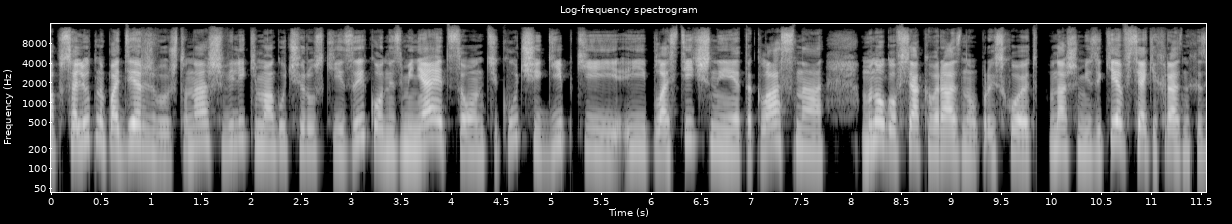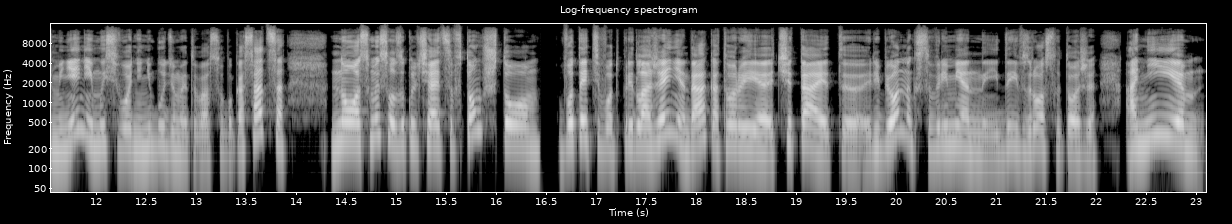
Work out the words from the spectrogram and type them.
абсолютно поддерживаю, что наш великий могучий русский язык, он изменяется, он текучий, гибкий и пластичный, это классно. Много всякого разного происходит в нашем языке, всяких разных изменений. Мы сегодня не будем этого особо касаться, но смысл заключается в том, что вот эти вот предложения, да, которые читает э, ребенок современный, да и взрослый тоже, они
